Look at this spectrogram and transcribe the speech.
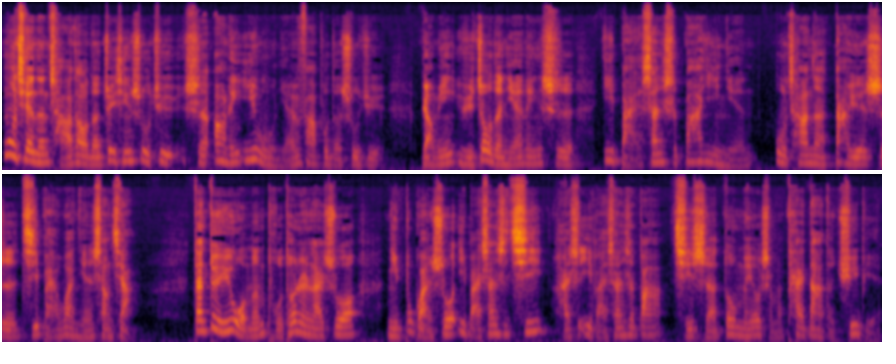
目前能查到的最新数据是二零一五年发布的数据，表明宇宙的年龄是一百三十八亿年，误差呢大约是几百万年上下。但对于我们普通人来说，你不管说一百三十七还是一百三十八，其实啊都没有什么太大的区别。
